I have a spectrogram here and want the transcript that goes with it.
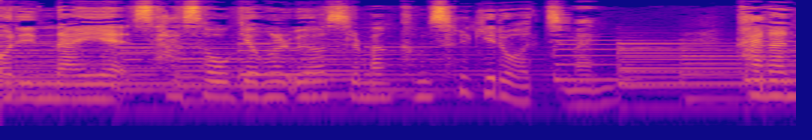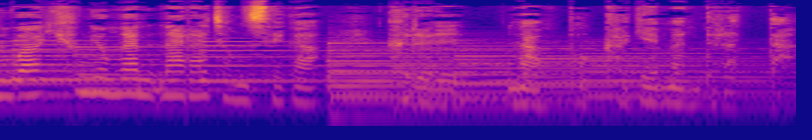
어린 나이에 사서오경을 외웠을 만큼 슬기로웠지만 가난과 흉흉한 나라 정세가 그를 난폭하게 만들었다.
